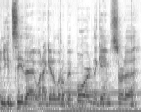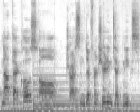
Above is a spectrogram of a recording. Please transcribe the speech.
And you can see that when I get a little bit bored and the game's sort of not that close, I'll try some different shooting techniques.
